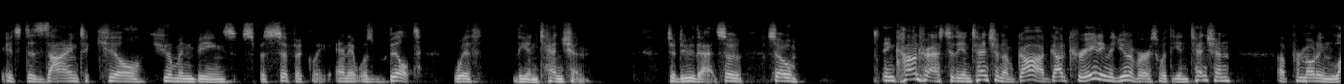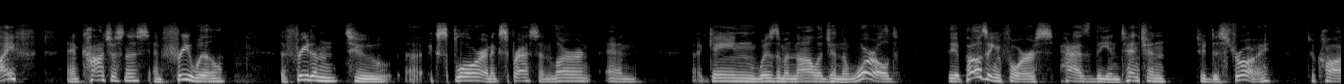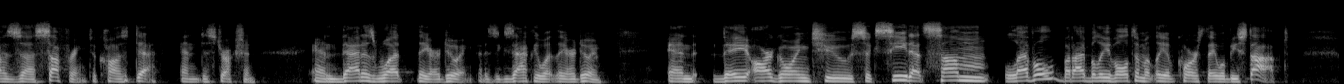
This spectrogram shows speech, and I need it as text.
It's designed to kill human beings specifically, and it was built with the intention to do that. So, so in contrast to the intention of God, God creating the universe with the intention of promoting life and consciousness and free will, the freedom to uh, explore and express and learn and uh, gain wisdom and knowledge in the world, the opposing force has the intention to destroy, to cause uh, suffering, to cause death and destruction. And that is what they are doing. That is exactly what they are doing. And they are going to succeed at some level, but I believe ultimately, of course, they will be stopped.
